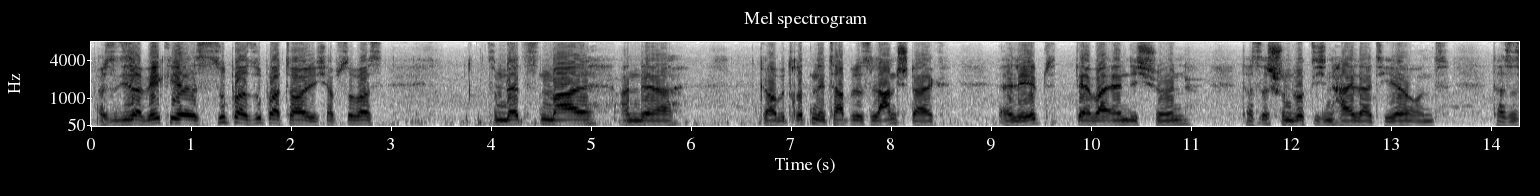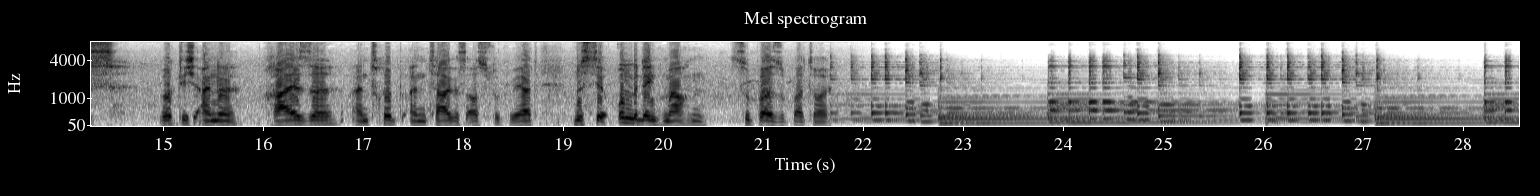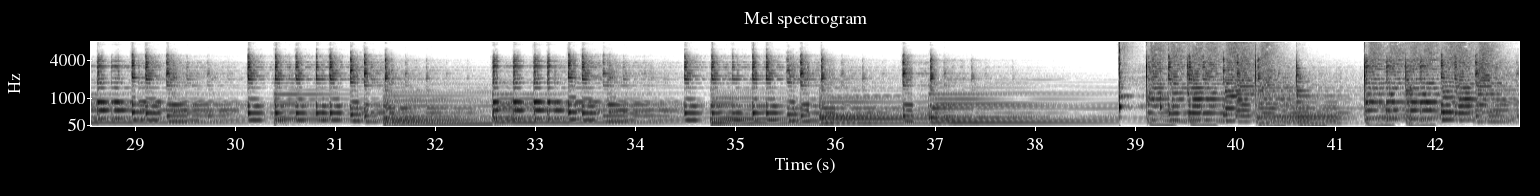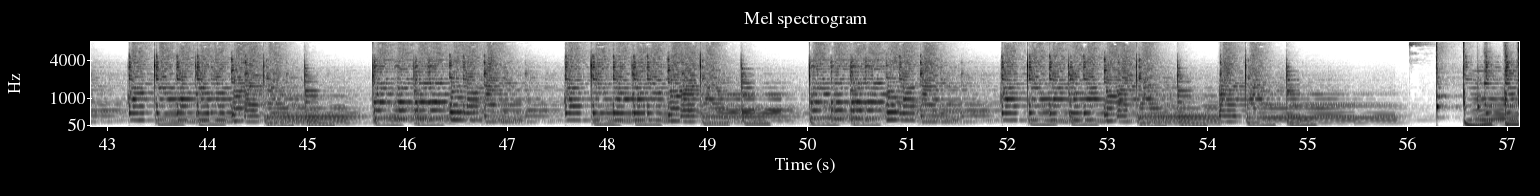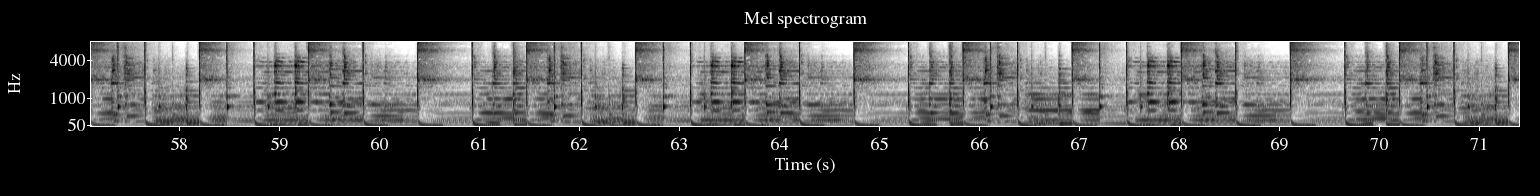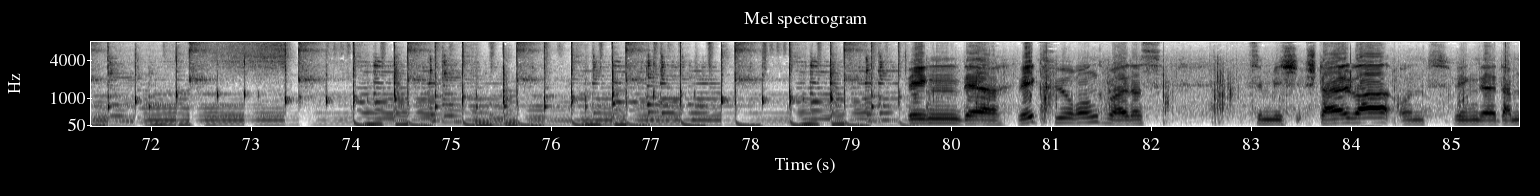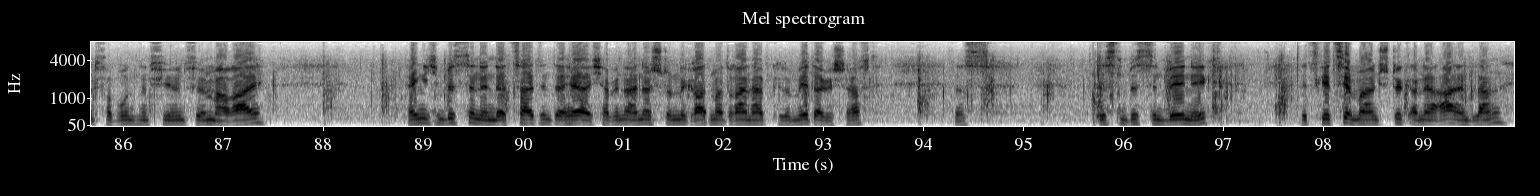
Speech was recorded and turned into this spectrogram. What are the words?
Also dieser Weg hier ist super, super toll. Ich habe sowas zum letzten Mal an der, glaube dritten Etappe des Lahnsteig erlebt. Der war endlich schön. Das ist schon wirklich ein Highlight hier und das ist wirklich eine Reise, ein Trip, ein Tagesausflug wert. Müsst ihr unbedingt machen. Super, super toll. Wegen der Wegführung, weil das ziemlich steil war und wegen der damit verbundenen vielen Filmerei hänge ich ein bisschen in der Zeit hinterher. Ich habe in einer Stunde gerade mal dreieinhalb Kilometer geschafft. Das ist ein bisschen wenig. Jetzt geht es hier mal ein Stück an der A entlang,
